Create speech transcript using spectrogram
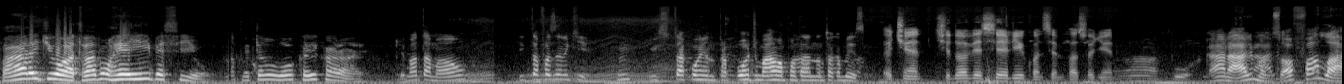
Para, idiota. Vai morrer aí, imbecil. Metendo louco aí, caralho. Levanta a mão. O que tu tá fazendo aqui? Hum? Por que tu tá correndo pra porra de uma arma apontada na tua cabeça? Eu tinha tido AVC ali quando você me passou o dinheiro. Ah, porra. Caralho, mano. Só falar,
